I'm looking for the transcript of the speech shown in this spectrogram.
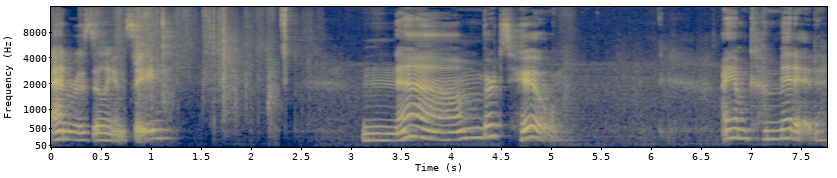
and resiliency. Number two, I am committed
